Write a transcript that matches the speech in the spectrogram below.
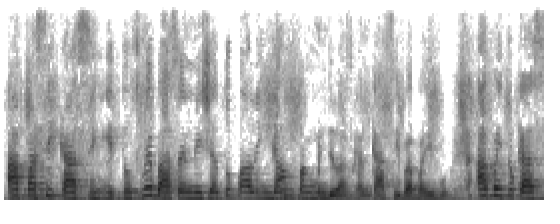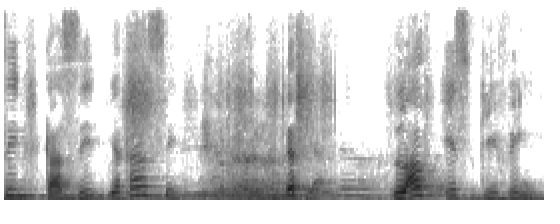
Apa sih kasih itu? Sebenarnya bahasa Indonesia tuh paling gampang menjelaskan kasih Bapak Ibu. Apa itu kasih? Kasih ya kasih. Love is giving.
